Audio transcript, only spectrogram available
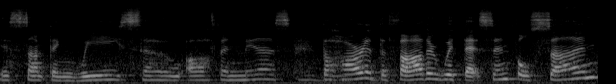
is something we so often miss. The mm-hmm. heart of the father with that sinful son,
